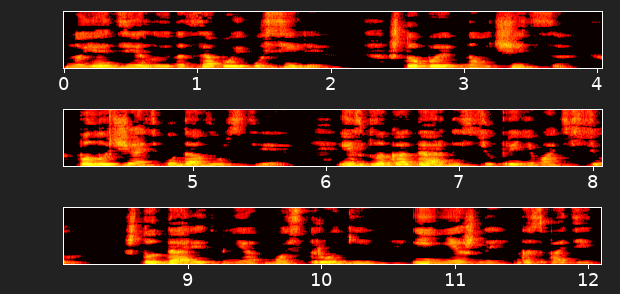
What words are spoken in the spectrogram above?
Но я делаю над собой усилия, чтобы научиться получать удовольствие и с благодарностью принимать все, что дарит мне мой строгий и нежный господин.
